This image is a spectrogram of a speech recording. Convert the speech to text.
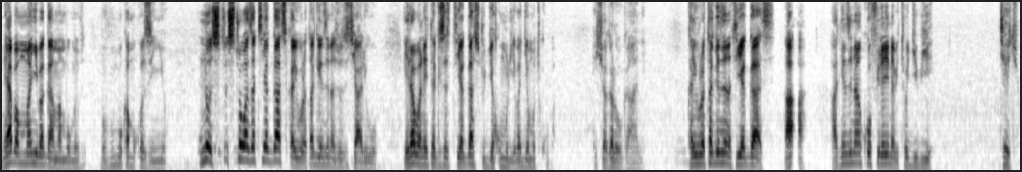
naye abamumanyi bagamba mbu buvubuka mukozi nnyo. No sitowa za tiyagasi kayihura tagenze nazo zikyaliwo. Era wanetagisa tiyagasi tujja kumulya bajja mutukuba. Ekyagala ogaane. Kayihura tagenze na tiyagasi aa agenze nankofiira ye na bitogi bye kyekyo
